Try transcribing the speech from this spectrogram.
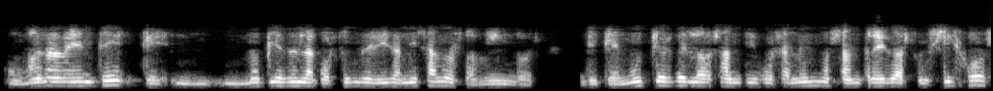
humanamente, que no pierden la costumbre de ir a misa los domingos, de que muchos de los antiguos alumnos han traído a sus hijos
